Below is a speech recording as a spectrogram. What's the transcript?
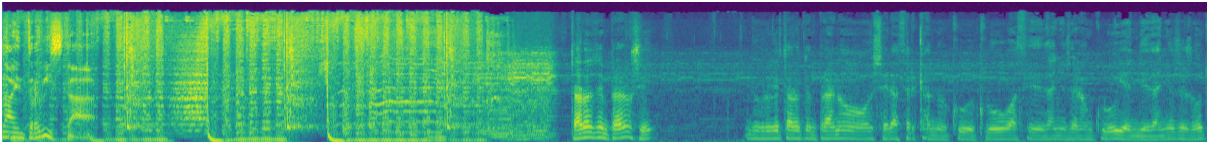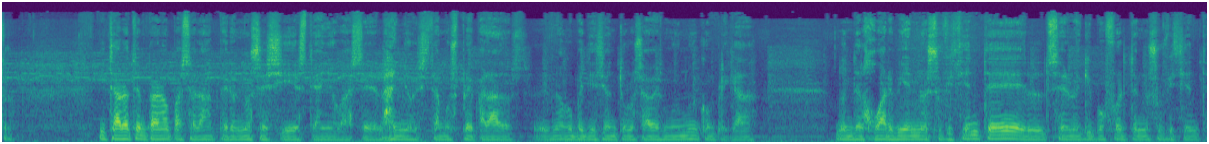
La Entrevista. Tarde o temprano sí. Yo creo que tarde o temprano se irá acercando el club. El club hace 10 años era un club y en 10 años es otro. Y tarde o temprano pasará, pero no sé si este año va a ser el año, si estamos preparados. Es una competición, tú lo sabes, muy, muy complicada, donde el jugar bien no es suficiente, el ser un equipo fuerte no es suficiente.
